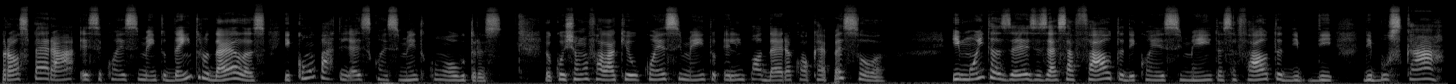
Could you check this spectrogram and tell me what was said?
prosperar esse conhecimento dentro delas e compartilhar esse conhecimento com outras. Eu costumo falar que o conhecimento ele empodera qualquer pessoa. E muitas vezes essa falta de conhecimento, essa falta de, de, de buscar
